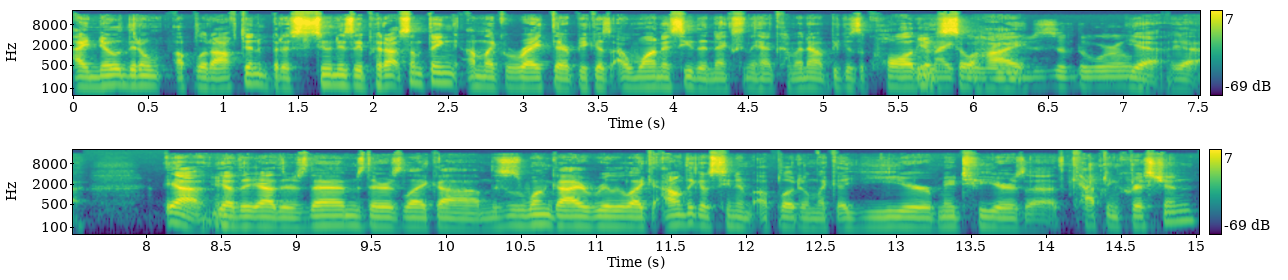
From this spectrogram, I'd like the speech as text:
I know they don't upload often, but as soon as they put out something, I'm like right there because I want to see the next thing they have coming out because the quality is so high. Of the world. Yeah, yeah, yeah, yeah. there- yeah there's them. There's like um, this is one guy I really like. I don't think I've seen him upload in like a year, maybe two years. Uh, Captain Christian.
